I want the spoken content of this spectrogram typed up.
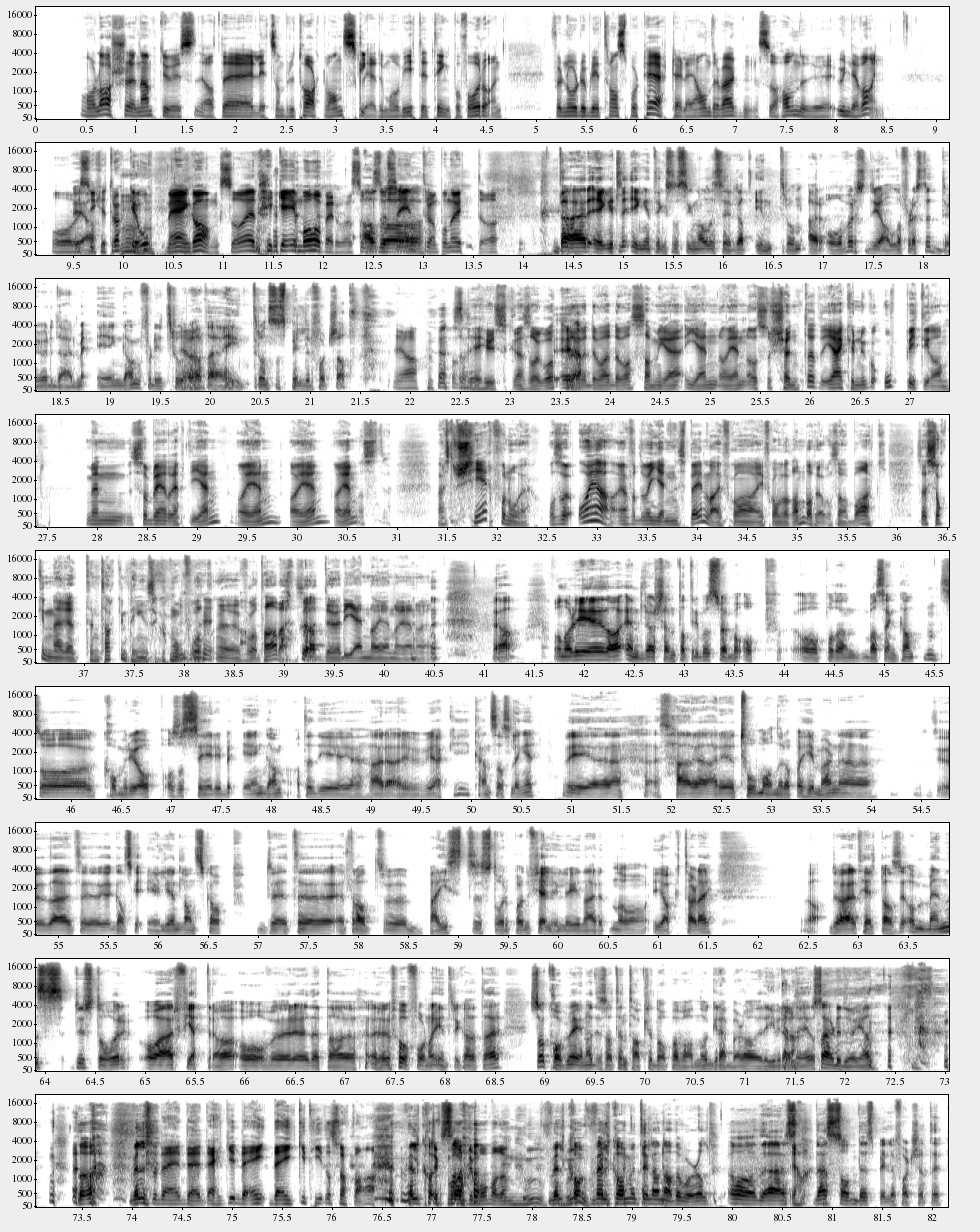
Og Lars nevnte jo at det er litt sånn brutalt vanskelig, du må vite ting på forhånd. For når du blir transportert til en andre verden, så havner du under vann. Og hvis Ja. du ikke trykker opp med en gang, så er det game over, og så må du Altså- se introen på nytt. Og Det er egentlig ingenting som signaliserer at introen er over, så de aller fleste dør der med en gang, for de tror Ja. at det er introen som spiller fortsatt. ja. Altså, Det husker jeg så godt. Det, det, var, det var samme greie igjen og igjen. Og så skjønte jeg at jeg kunne gå opp bitte grann. Men så ble jeg drept igjen og igjen og igjen. og igjen altså, Hva er det som skjer for noe? Og så, å ja, ja, for det var gjenspeila fra, fra verandadøra som var bak. Så er sokken den tentakeltingen som kom opp for, eh, for å ta det. Så jeg døde igjen og igjen og igjen. og igjen. Ja, og når de da endelig har skjønt at de må svømme opp og på den bassengkanten, så kommer de opp, og så ser de med en gang at de her er Vi er ikke i Kansas lenger. Vi, eh, her er det to måneder opp på himmelen. eh, Det er et eh, ganske alien-landskap. Et, eh, et eller annet eh, beist står på en fjellhylle i nærheten og iakttar deg. Ja, du er et helt annet. Og mens du står og er fjetra over dette, eller får noe inntrykk av dette her, så kommer en av disse tentaklene opp av vannet og grabber deg og river deg ned, og så er du død igjen. så, vel, Så det, er- det, det, er ikke, det, er, det er ikke tid til å slappe av. Velkom... Du må, du må bare move. velkom velkommen til Another World. Og det er, Ja. det er sånn det spillet fortsetter.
